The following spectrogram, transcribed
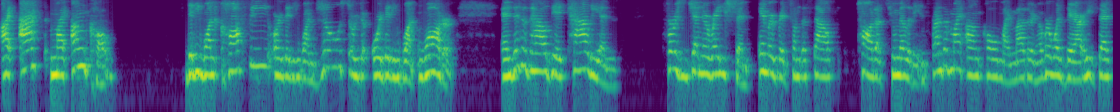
I asked my uncle, did he want coffee or did he want juice or, or did he want water? And this is how the Italians, first generation immigrants from the South, taught us humility. In front of my uncle, my mother, and whoever was there, he says,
